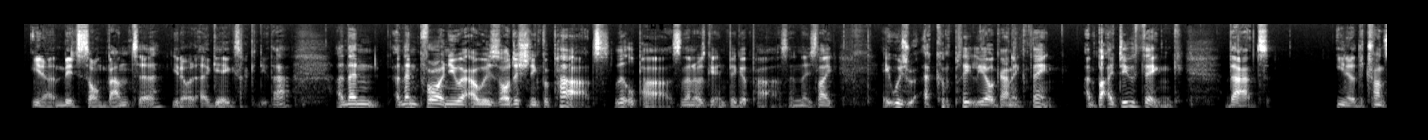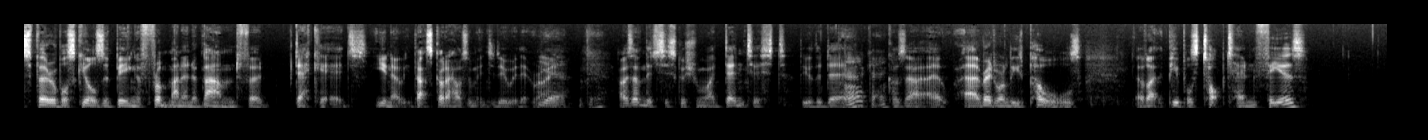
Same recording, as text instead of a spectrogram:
you know, mid-song banter, you know, at a gigs, I can do that. And then, and then before I knew it, I was auditioning for parts, little parts, and then I was getting bigger parts, and it's like, it was a completely organic thing. But I do think that you know the transferable skills of being a frontman in a band for decades you know that's got to have something to do with it right Yeah, yeah. i was having this discussion with my dentist the other day Oh, okay. because I, I read one of these polls of like people's top 10 fears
